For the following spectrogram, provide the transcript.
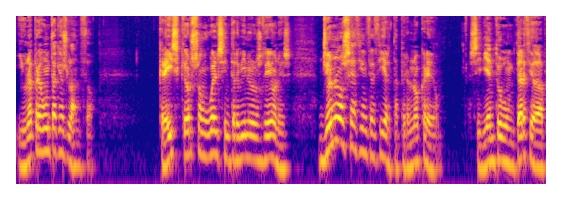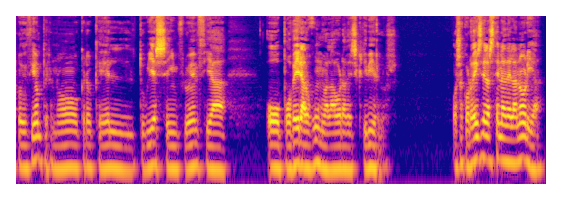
Y una pregunta que os lanzo. ¿Creéis que Orson Welles intervino en los guiones? Yo no lo sé a ciencia cierta, pero no creo. Si bien tuvo un tercio de la producción, pero no creo que él tuviese influencia o poder alguno a la hora de escribirlos. ¿Os acordáis de la escena de la Noria?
